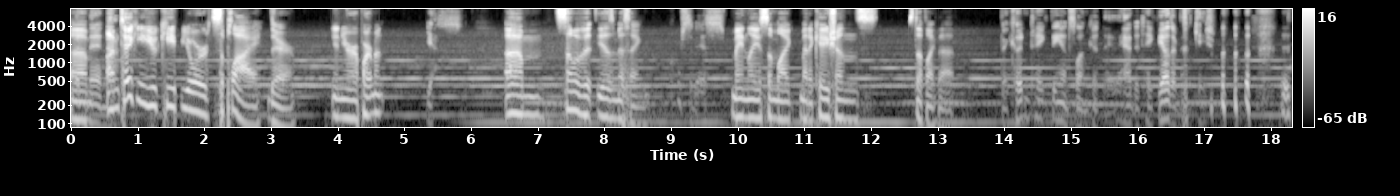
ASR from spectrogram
Um, then, uh, I'm taking you keep your supply there in your apartment. Yes, Um, some of it is missing, of course it is. mainly some like medications, stuff like that. They couldn't take the insulin, could they? They had to take the other medication. It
